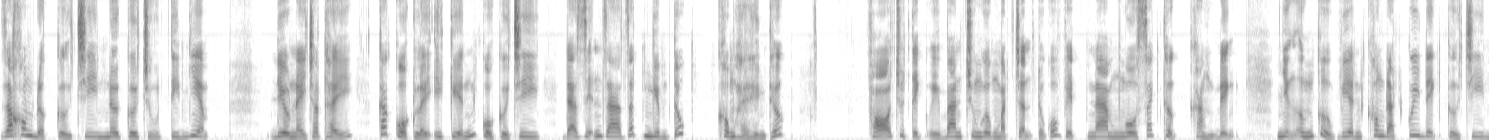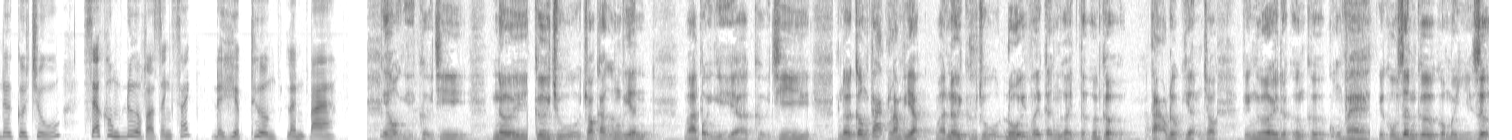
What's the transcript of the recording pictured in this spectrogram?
do không được cử tri nơi cư trú tín nhiệm. Điều này cho thấy các cuộc lấy ý kiến của cử tri đã diễn ra rất nghiêm túc, không hề hình thức. Phó Chủ tịch Ủy ban Trung ương Mặt trận Tổ quốc Việt Nam Ngô Sách Thực khẳng định những ứng cử viên không đạt quy định cử tri nơi cư trú sẽ không đưa vào danh sách để hiệp thương lần ba. Cái hội nghị cử tri nơi cư trú cho các ứng viên và hội nghị ờ, cử tri nơi công tác làm việc và nơi cư trú đối với các người tự ứng cử tạo điều kiện cho cái người được ứng cử cũng về cái khu dân cư của mình dự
